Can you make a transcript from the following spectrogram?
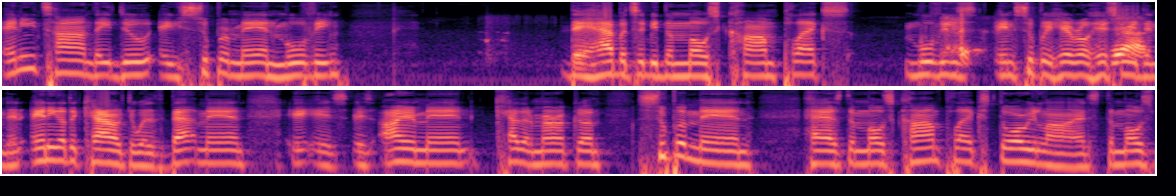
anytime they do a Superman movie, they happen to be the most complex movies in superhero history Yeah. than, than any other character. Whether it's Batman, it is is Iron Man, Captain America, Superman has the most complex storylines, the most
